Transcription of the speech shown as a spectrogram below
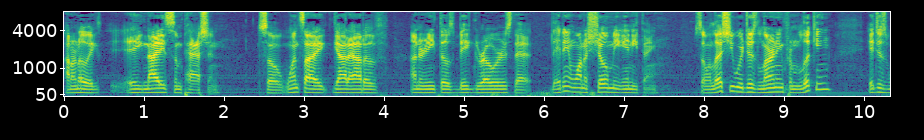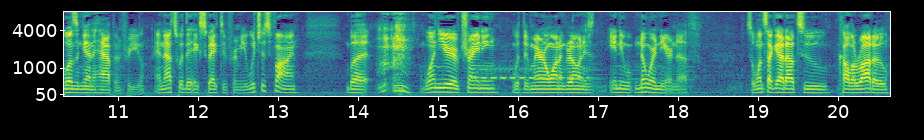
I don't know it, it ignited some passion. So once I got out of underneath those big growers that they didn't want to show me anything. So unless you were just learning from looking, it just wasn't going to happen for you. And that's what they expected from you, which is fine. But one year of training with the marijuana growing is any, nowhere near enough. So once I got out to Colorado,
